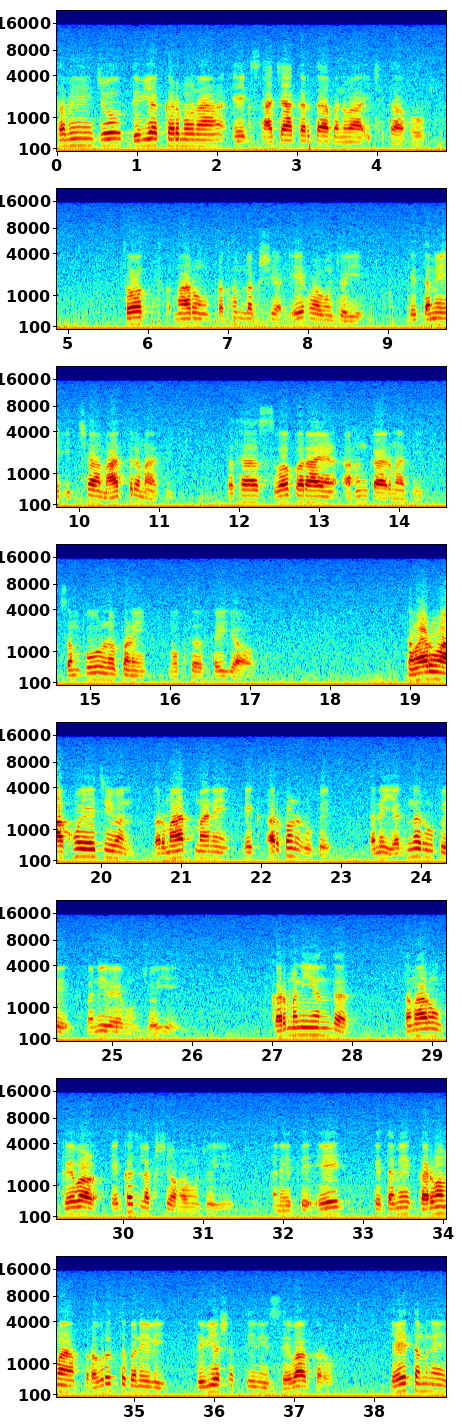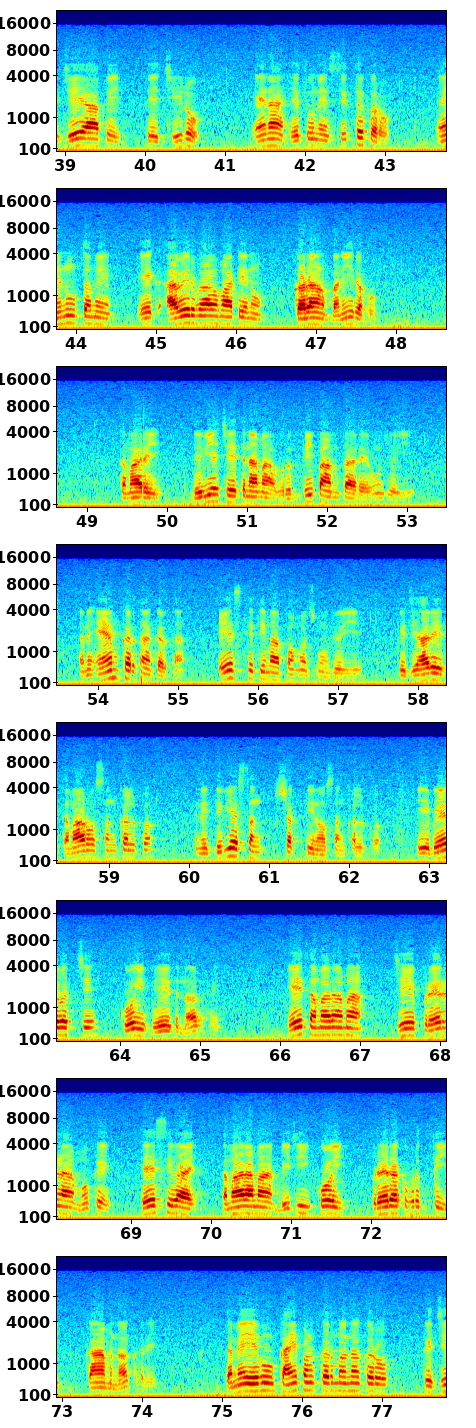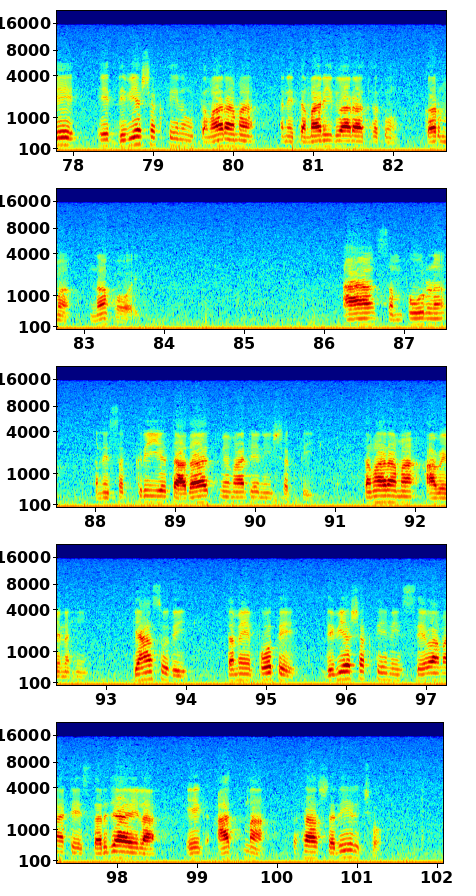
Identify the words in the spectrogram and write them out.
તમે જો દિવ્ય કર્મોના એક સાચા કરતા બનવા ઈચ્છતા હો, તો તમારું પ્રથમ લક્ષ્ય એ હોવું જોઈએ કે તમે ઈચ્છા માત્રમાંથી તથા સ્વપરાયણ અહંકારમાંથી સંપૂર્ણપણે મુક્ત થઈ જાઓ. તમારું આખું એ જીવન પરમાત્માને એક અર્પણ રૂપે અને યજ્ઞ રૂપે બની રહેવું જોઈએ. કર્મની અંદર તમારું કેવળ એક જ લક્ષ્ય હોવું જોઈએ અને તે એ કે તમે કર્મમાં પ્રવૃત્ત બનેલી દિવ્ય શક્તિની સેવા કરો. એ તમને જે આપે તે ઝીલો, એના હેતુને સિદ્ધ કરો. એનું તમે એક આવિર્ભાવ માટેનું કરણ બની રહો. તમારી દિવ્ય ચેતનામાં વૃદ્ધિ પામતા રહેવું જોઈએ અને એમ કરતા કરતા એ સ્થિતિમાં પહોંચવું જોઈએ કે જ્યારે તમારો સંકલ્પ અને દિવ્ય શક્તિનો સંકલ્પ એ બે વચ્ચે કોઈ ભેદ ન રહે. એ તમારામાં જે પ્રેરણા મૂકે તે સિવાય તમારામાં બીજી કોઈ પ્રેરક વૃત્તિ કામ ન કરે. તમે એવું કાંઈ પણ કર્મ ન કરો કે જે એ દિવ્ય શક્તિનું તમારામાં અને તમારી દ્વારા થતું કર્મ ન હોય. આ સંપૂર્ણ અને સક્રિય તાદાત્મ્ય માટેની શક્તિ તમારામાં આવે નહીં. ત્યાં સુધી તમે પોતે દિવ્ય શક્તિની સેવા માટે સર્જાયેલા એક આત્મા તથા શરીર છો.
